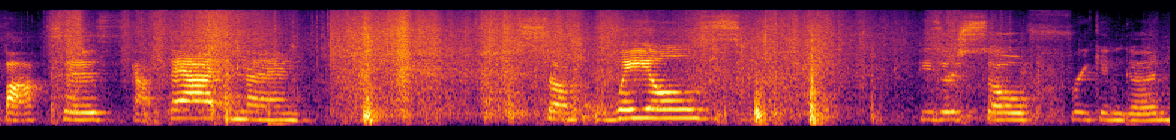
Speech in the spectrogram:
boxes. Got that, and then some whales. These are so freaking good.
